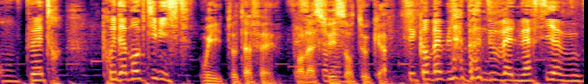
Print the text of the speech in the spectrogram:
on peut être prudemment optimiste. Oui, tout à fait. Pour la Suisse en tout cas. C'est quand même la bonne nouvelle. Merci à vous.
